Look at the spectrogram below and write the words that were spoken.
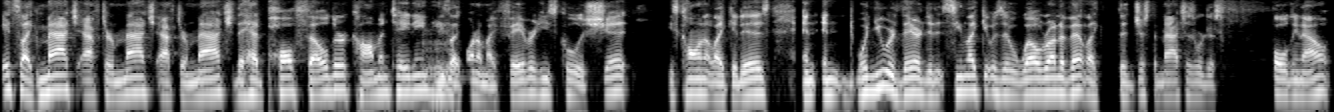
It's like match after match after match. They had Paul Felder commentating. Mm-hmm. He's like one of my favorite. He's cool as shit. He's calling it like it is. And and when you were there, did it seem like it was a well run event? Like the just the matches were just folding out?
